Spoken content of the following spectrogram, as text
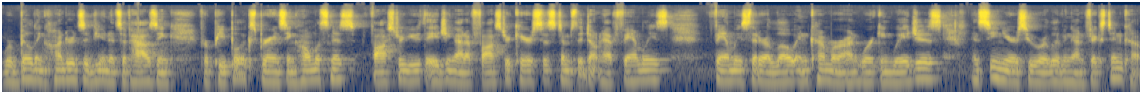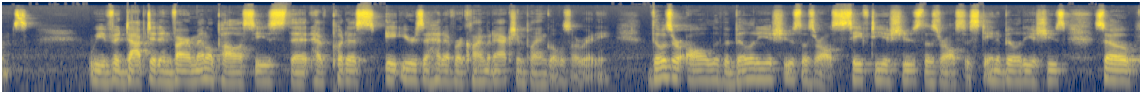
We're building hundreds of units of housing for people experiencing homelessness, foster youth aging out of foster care systems that don't have families, families that are low income or on working wages, and seniors who are living on fixed incomes. We've adopted environmental policies that have put us eight years ahead of our climate action plan goals already. Those are all livability issues. Those are all safety issues. Those are all sustainability issues. So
